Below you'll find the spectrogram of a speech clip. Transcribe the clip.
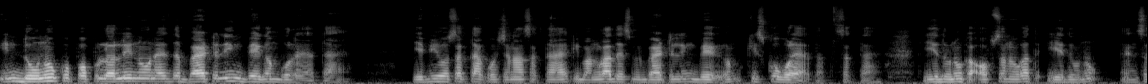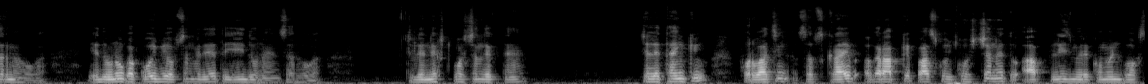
इन दोनों को popularly known as the battling begum बोला जाता है। ये भी हो सकता है क्वेश्चन आ सकता है कि बांग्लादेश में बैटलिंग बेगम किसको बोला जा सकता है। तो ये दोनों का ऑप्शन होगा तो ये दोनों आंसर में होगा। ये दोनों का कोई भी ऑप्शन में दे तो यही दोनों आंसर होगा। चलिए नेक्स्ट क्वेश्चन देखते हैं। चलिए thank you for watching subscribe अगर आपके पास कोई क्वेश्चन है तो आप प्लीज़ मेरे कॉमेंट बॉक्स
